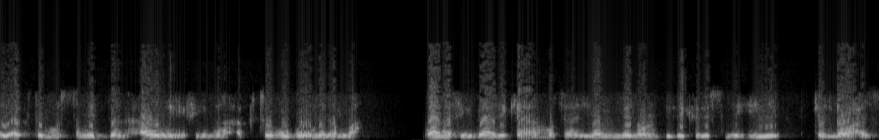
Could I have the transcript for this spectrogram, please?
أي أكتب مستمدا عوني فيما أكتبه من الله. وأنا في ذلك متيمن بذكر اسمه جل وعز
